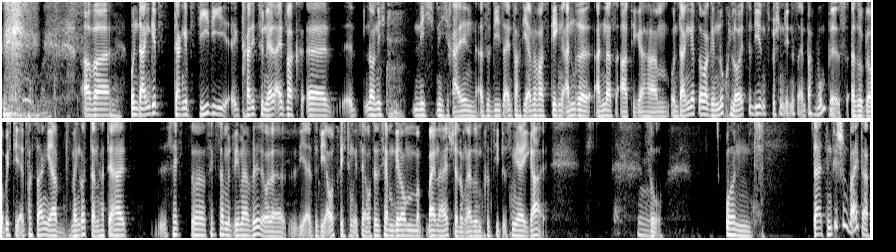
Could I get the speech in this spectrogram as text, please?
Aber und dann gibt's dann gibt's die, die äh, traditionell einfach äh, äh, noch nicht nicht nicht rallen. Also die ist einfach, die einfach was gegen andere andersartige haben. Und dann gibt's aber genug Leute, die inzwischen denen es einfach Wumpe ist. Also glaube ich, die einfach sagen, ja, mein Gott, dann hat der halt Sex, Sex haben mit wem er will oder die, also die Ausrichtung ist ja auch, das ist ja genau meine Einstellung. Also im Prinzip ist mir egal. So. Und da sind wir schon weiter.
